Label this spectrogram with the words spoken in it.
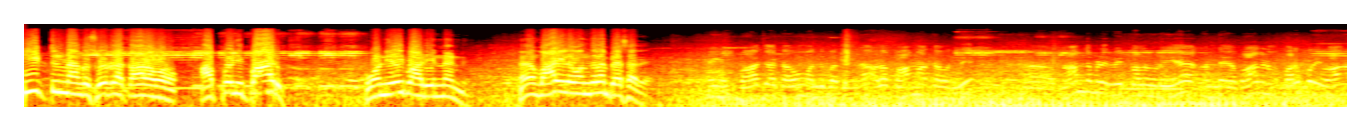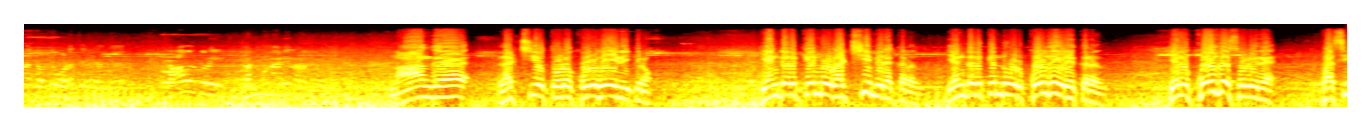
நீட்டுன்னு நாங்கள் சொல்கிற காலம் வரும். அப்போ நீ பாரு உன் நிலைப்பாடு என்னன்னு. வாயில் வந்தெல்லாம் வந்துலாம் பேசாத. பாஜகவும் வந்து பார்த்தீங்கன்னா அதாவது பாமக வந்து நாம் தமிழர் வேட்பாளருடைய அந்த வாகனம் பரப்புரை வாகனத்தை வந்து உடச்சிருக்காங்க. காவல்துறை கண் முன்னாடியே நடக்கும். நாங்கள் லட்சியத்தோட கொள்கையை நிற்கிறோம் எங்களுக்கென்று ஒரு லட்சியம் இருக்கிறது. எங்களுக்கென்று ஒரு கொள்கை இருக்கிறது. எங்கள் கொள்கை சொல்லிடுறேன் பசி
